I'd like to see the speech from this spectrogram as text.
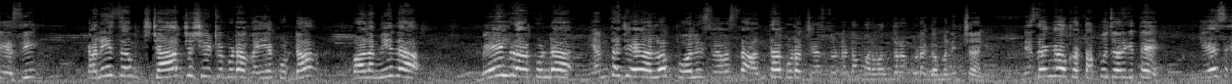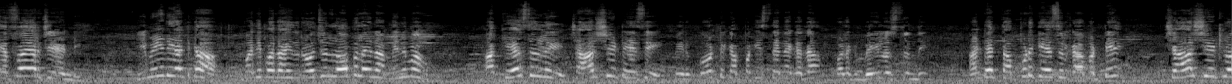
చేసి కనీసం ఛార్జ్ షీట్లు కూడా వేయకుండా వాళ్ళ మీద బెయిల్ రాకుండా ఎంత చేయాలో పోలీస్ వ్యవస్థ అంతా కూడా చేస్తుండటం మనం అందరం కూడా గమనించాలి. నిజంగా ఒక తప్పు జరిగితే కేసు ఎఫ్ఐఆర్ చేయండి. ఇమీడియట్గా పది పదహైదు రోజుల లోపలైనా మినిమం ఆ కేసుల్ని ఛార్జ్ షీట్ వేసి మీరు కోర్టుకి అప్పగిస్తేనే కదా వాళ్ళకి బెయిల్ వస్తుంది. అంటే తప్పుడు కేసులు కాబట్టి ఛార్జ్ షీట్లో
